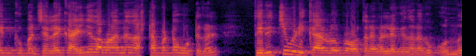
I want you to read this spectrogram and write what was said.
ഇൻകുമ്പൻസ് അല്ലെങ്കിൽ കഴിഞ്ഞ തവണ തന്നെ നഷ്ടപ്പെട്ട വോട്ടുകൾ തിരിച്ചു പിടിക്കാനുള്ള പ്രവർത്തനങ്ങളിലേക്ക് നടക്കും. ഒന്ന്.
